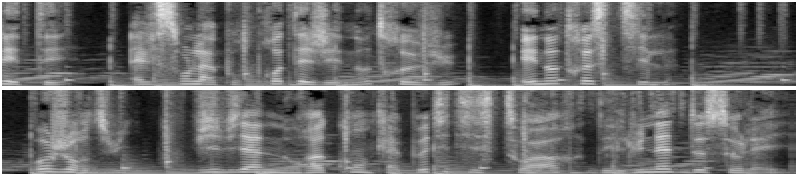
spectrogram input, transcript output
l'été, elles sont là pour protéger notre vue et notre style. Aujourd'hui, Viviane nous raconte la petite histoire des lunettes de soleil.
